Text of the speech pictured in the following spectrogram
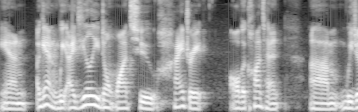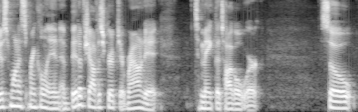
And again, we ideally don't want to hydrate all the content. Um, we just want to sprinkle in a bit of JavaScript around it to make the toggle work. So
